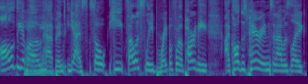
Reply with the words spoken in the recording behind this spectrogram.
All of the above happened. Yes. So he fell asleep right before the party. I called his parents and I was like,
